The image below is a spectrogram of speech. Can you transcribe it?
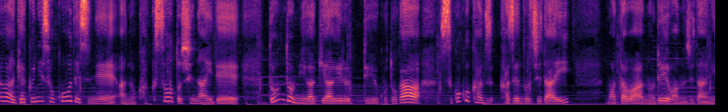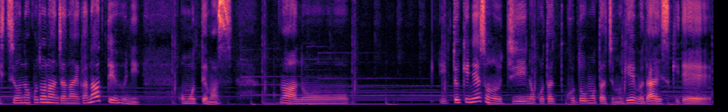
だから逆にそこをですねあの隠そうとしないでどんどん磨き上げるっていうことがすごく風の時代またはあの令和の時代に必要なことなんじゃないかなっていうふうに思ってます。まああの一時ねそのうちの子た子供たちもゲーム大好きで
